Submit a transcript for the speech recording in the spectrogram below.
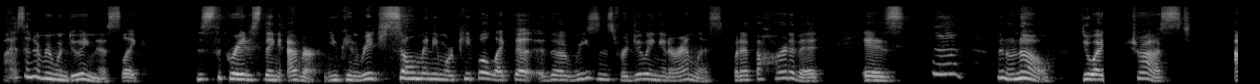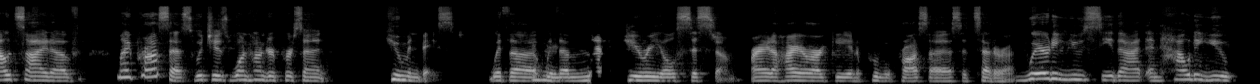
why isn't everyone doing this? Like this is the greatest thing ever. You can reach so many more people. Like the the reasons for doing it are endless, but at the heart of it is, eh, I don't know. Do I trust outside of my process, which is 100% human based with a with Mhm. a managerial system, right? A hierarchy, an approval process, etc. Where do you see that, and how do you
